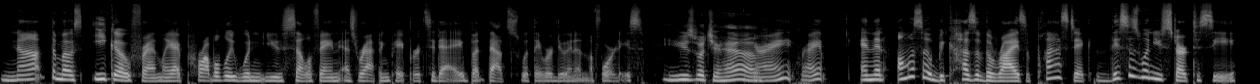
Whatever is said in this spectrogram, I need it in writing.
Not the most eco friendly. I probably wouldn't use cellophane as wrapping paper today, but that's what they were doing in the 40s. use what you have. Right, right. And then also because of the rise of plastic, this is when you start to see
